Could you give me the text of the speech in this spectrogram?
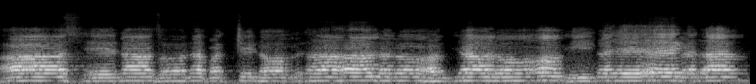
आस्येनासो न पक्षिणो वृथानरो हव्यानो वीतये गत।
